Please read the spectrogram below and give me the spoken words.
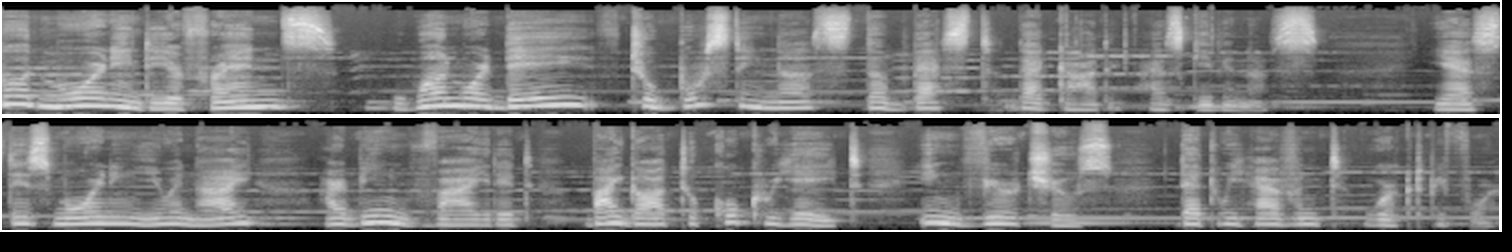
Good morning, dear friends. One more day to boosting us the best that God has given us. Yes, this morning you and I are being invited by God to co create in virtues that we haven't worked before.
